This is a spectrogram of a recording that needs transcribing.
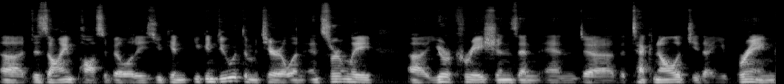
uh, design possibilities you can you can do with the material, and, and certainly uh, your creations and and uh, the technology that you bring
